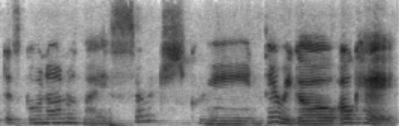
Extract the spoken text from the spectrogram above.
What is going on with my search screen? There we go. Okay.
